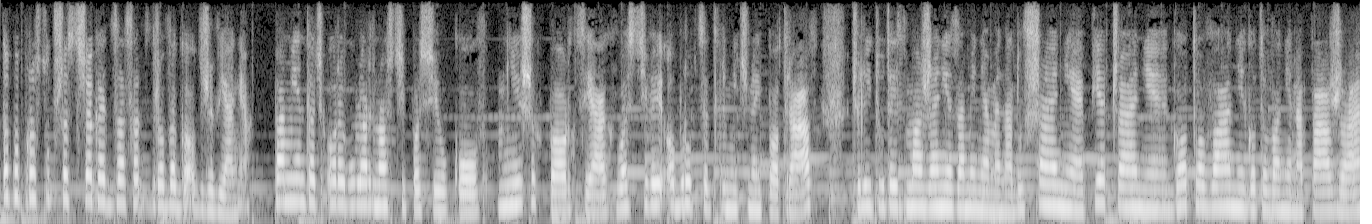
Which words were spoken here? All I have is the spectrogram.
to po prostu przestrzegać zasad zdrowego odżywiania. Pamiętać o regularności posiłków, mniejszych porcjach, właściwej obróbce termicznej potraw, czyli tutaj zmarzenie zamieniamy na duszenie, pieczenie, gotowanie, gotowanie na parze.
